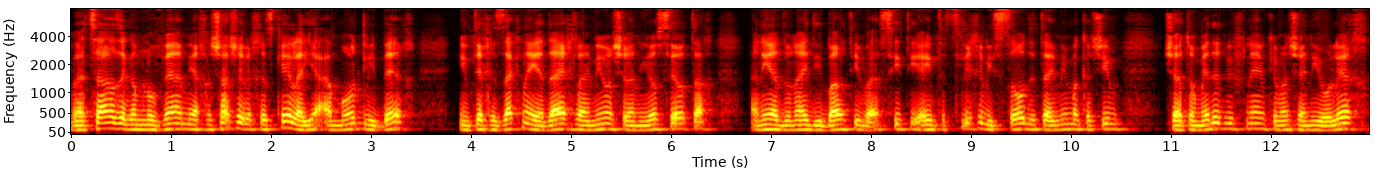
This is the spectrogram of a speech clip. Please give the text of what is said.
והצער הזה גם נובע מהחשש של יחזקאל, היעמוד ליבך, אם תחזקנה ידייך לימים אשר אני עושה אותך, אני אדוני דיברתי ועשיתי, האם תצליחי לשרוד את הימים הקשים שאת עומדת בפניהם, כיוון שאני הולך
